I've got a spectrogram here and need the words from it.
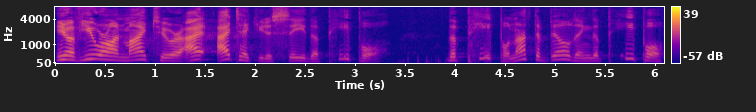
You know, if you were on my tour, I, I take you to see the people the people, not the building, the people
